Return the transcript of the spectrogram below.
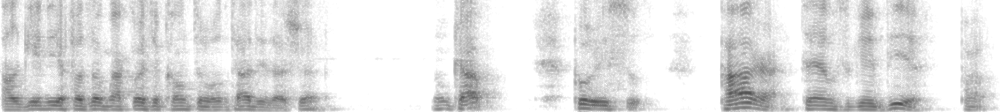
alguém ia fazer alguma coisa contra a vontade de Hashem? Não cabe. Por isso, para transgredir, para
